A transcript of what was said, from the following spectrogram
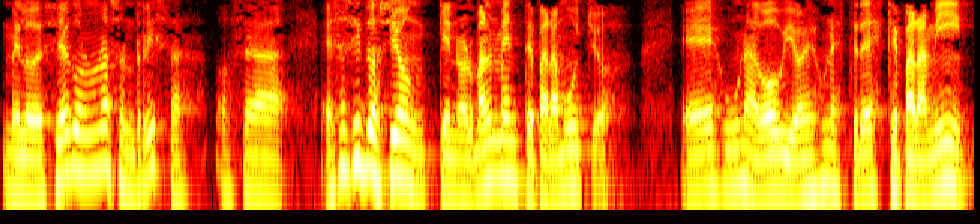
me lo decía con una sonrisa. O sea, esa situación que normalmente para muchos es un agobio, es un estrés que para mí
